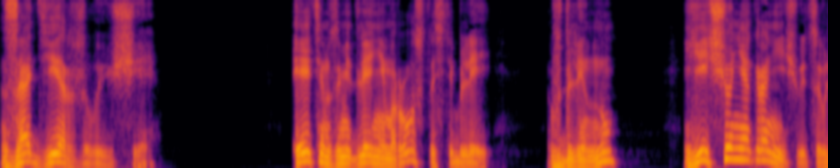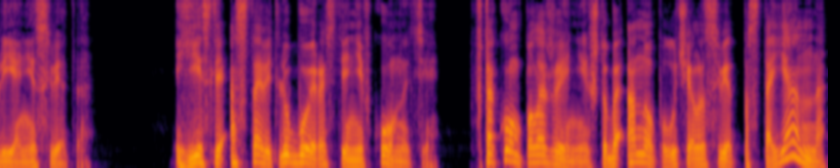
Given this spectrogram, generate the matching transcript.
задерживающее. Этим замедлением роста стеблей в длину еще не ограничивается влияние света. Если оставить любое растение в комнате в таком положении, чтобы оно получало свет постоянно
